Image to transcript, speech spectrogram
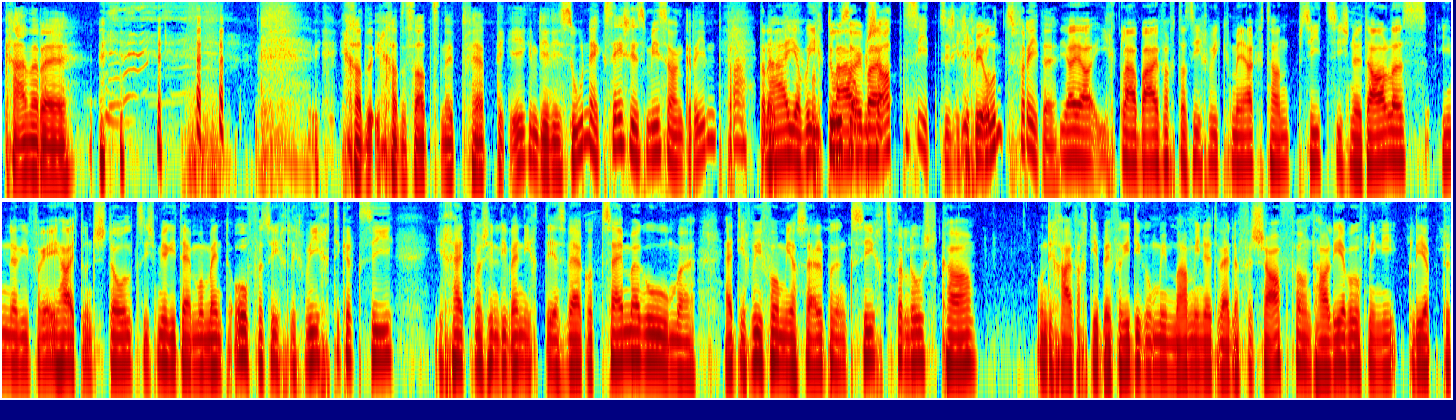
keiner, ich habe ich habe den Satz nicht fertig, irgendwie die Sonne, siehst du, es mir so ein Grind brettert. Nein, aber ich und du so im glaube- Schatten sitzt, ich, ich bin unzufrieden. Ja, ja, ich glaube einfach, dass ich wie gemerkt habe, Besitz ist nicht alles. Innere Freiheit und Stolz ist mir in dem Moment offensichtlich wichtiger gewesen. Ich hätte wahrscheinlich, wenn ich das wäre zusammenräumen, hätte ich wie von mir selber einen Gesichtsverlust gehabt. Und ich habe einfach die Befriedigung meiner Mami nicht wollen verschaffen und habe lieber auf meine geliebten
